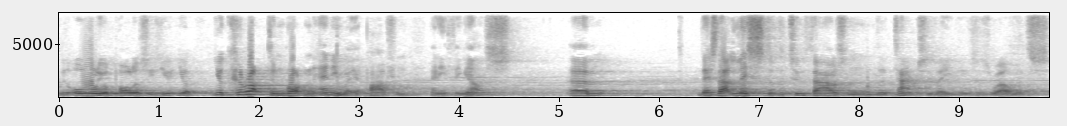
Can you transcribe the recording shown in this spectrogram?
with all your policies, you, you're, you're corrupt and rotten anyway, apart from anything else. Um, there's that list of the 2,000 the tax evaders as well that's,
